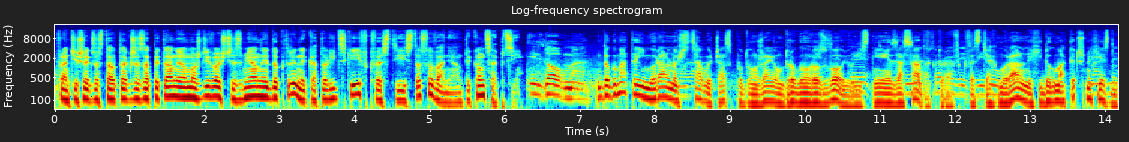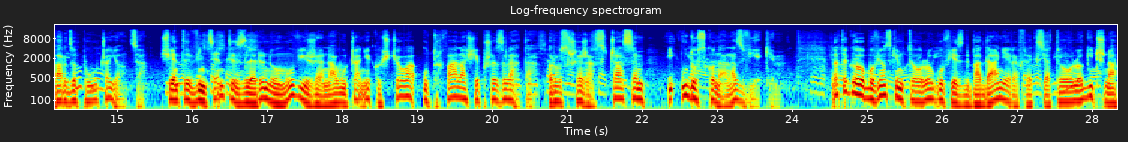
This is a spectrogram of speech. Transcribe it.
Franciszek został także zapytany o możliwość zmiany doktryny katolickiej w kwestii stosowania antykoncepcji. Dogmaty i moralność cały czas podążają drogą rozwoju. Istnieje zasada, która w kwestiach moralnych i dogmatycznych jest bardzo pouczająca. Święty Wincenty z Lerynu mówi, że nauczanie Kościoła utrwala się przez lata, rozszerza z czasem i udoskonala z wiekiem. Dlatego obowiązkiem teologów jest badanie, refleksja teologiczna.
